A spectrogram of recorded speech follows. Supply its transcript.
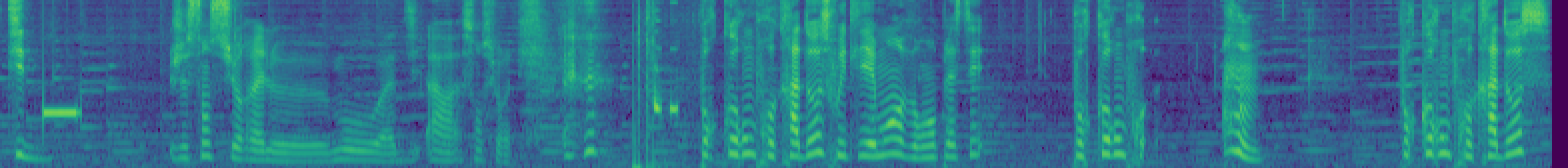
Petite. Je censurerai le mot à, di- à censurer. Pour corrompre Kratos, Whitley et moi, on va remplacer. Pour corrompre. pour corrompre Kratos.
